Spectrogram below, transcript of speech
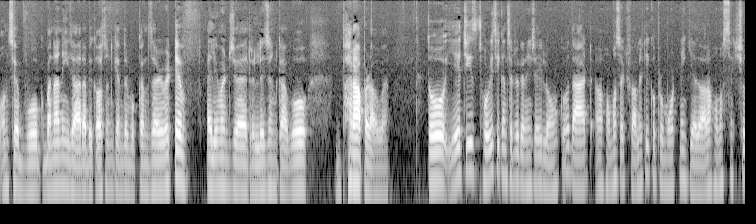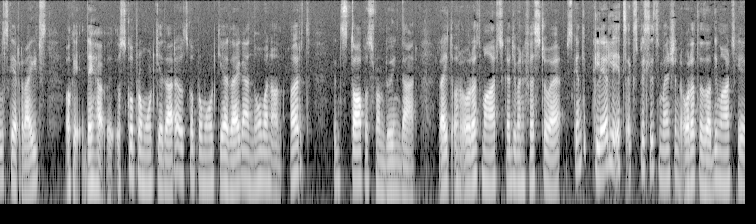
ان سے اب ووک بنا نہیں جا رہا بیکاز ان کے اندر وہ کنزرویٹو ایلیمنٹ جو ہے ریلیجن کا وہ بھرا پڑا ہوا ہے۔ تو یہ چیز تھوڑی سی کنسیڈر کرنی چاہیے لوگوں کو دیٹ ہومو سیکشوالٹی کو پروموٹ نہیں کیا جا رہا ہومو سیکشولس کے رائٹس اوکے دے اس کو پروموٹ کیا جا رہا ہے، اس کو پروموٹ کیا جائے گا no one on earth can stop us from doing that right اور عورت مارچ کا جو مینیفیسٹو ہے، اس کے اندر clearly it's explicit mention Aurat Azadi march کے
